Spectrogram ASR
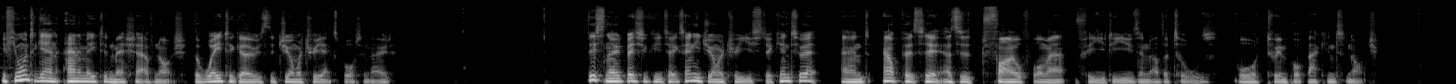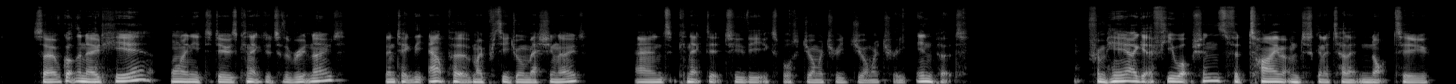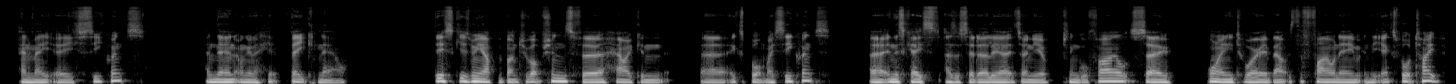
If you want to get an animated mesh out of Notch, the way to go is the geometry exporter node. This node basically takes any geometry you stick into it and outputs it as a file format for you to use in other tools or to import back into Notch. So I've got the node here. All I need to do is connect it to the root node, then take the output of my procedural meshing node and connect it to the exporter geometry geometry input. From here, I get a few options. For time, I'm just going to tell it not to animate a sequence. And then I'm going to hit bake now. This gives me up a bunch of options for how I can uh, export my sequence. Uh, in this case, as I said earlier, it's only a single file. So all I need to worry about is the file name and the export type.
